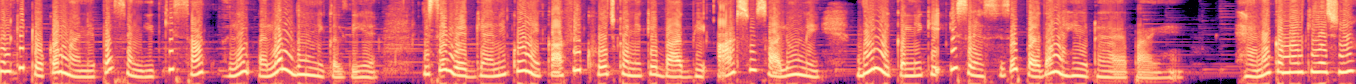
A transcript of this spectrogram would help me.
हल्की ठोकर मारने पर संगीत की सात अलग अलग धुन निकलती है, जिसे वैज्ञानिकों ने काफ़ी खोज करने के बाद भी 800 सालों में धुन निकलने के इस रहस्य से पर्दा नहीं उठाया पाए हैं। है ना कमाल की रचना?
